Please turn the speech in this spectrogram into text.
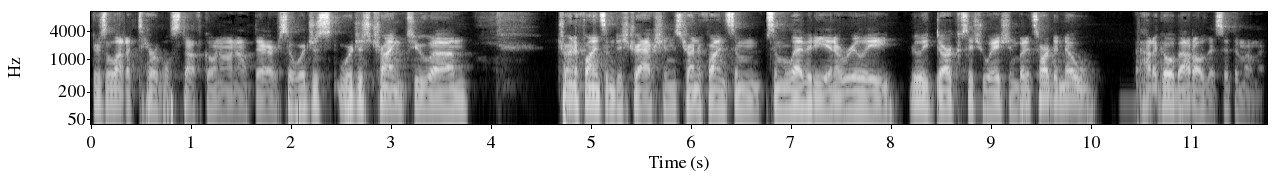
there's a lot of terrible stuff going on out there. So we're just we're just trying to um, trying to find some distractions, trying to find some some levity in a really really dark situation. But it's hard to know how to go about all this at the moment.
